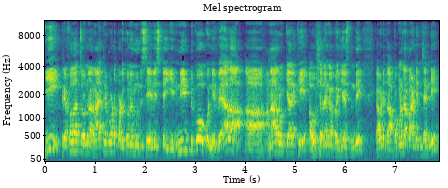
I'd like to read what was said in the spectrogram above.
ఈ త్రిఫలా చూర్ణ రాత్రిపూట పడుకునే ముందు సేవిస్తే ఎన్నింటికో కొన్ని వేల అనారోగ్యాలకి ఔషధంగా పనిచేస్తుంది. కాబట్టి తప్పకుండా పాటించండి.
